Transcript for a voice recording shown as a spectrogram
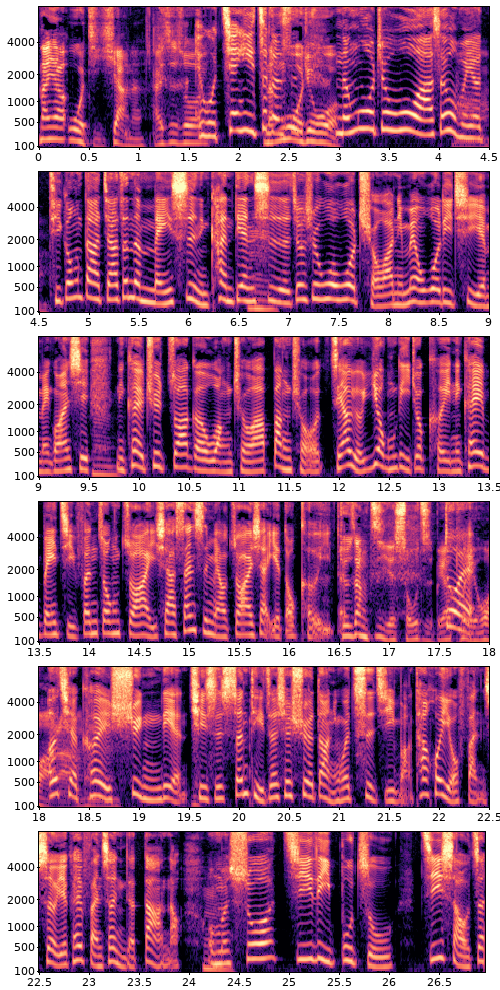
那要握几下呢？还是说？哎我建议这个能握就握，能握就握啊！所以我们有提供大家，真的没事，你看电视就是握握球啊，你没有握力器也没关系，你可以去抓个网球啊、棒球，只要有用力就可以。你可以每几分钟抓一下，三十秒抓一下也都可以的，就让自己的手指不要退化。而且可以训练，其实身体这些穴道你会刺激嘛，它会有反射，也可以反射你的。大脑，我们说肌力不足、肌少症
